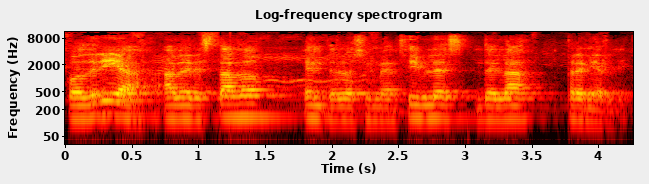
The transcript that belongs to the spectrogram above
podría haber estado entre los invencibles de la Premier League.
